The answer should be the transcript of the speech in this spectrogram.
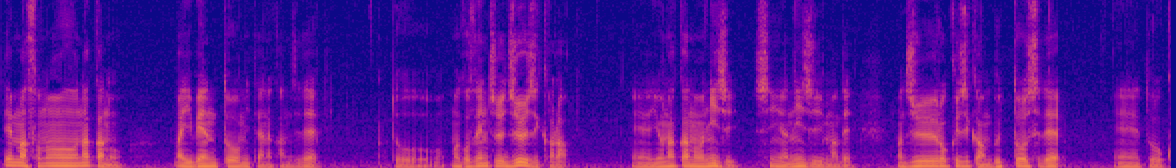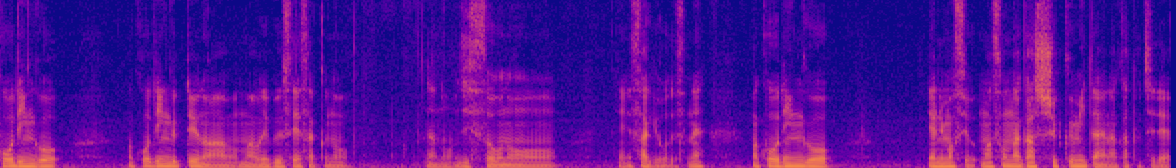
でまあその中の、まあ、イベントみたいな感じでと、まあ、午前中10時から、えー、夜中の2時深夜2時まで、まあ、16時間ぶっ通しで、えーと、コーディングを、まあ、コーディングっていうのは、まあ、ウェブ制作のあの実装の、えー、作業ですね。まあ、コーディングをやりますよ、まあ、そんな合宿みたいな形で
